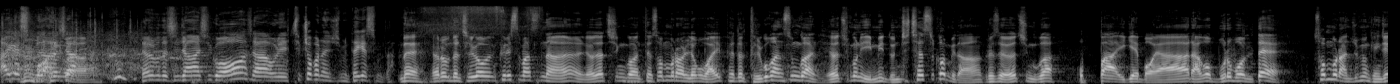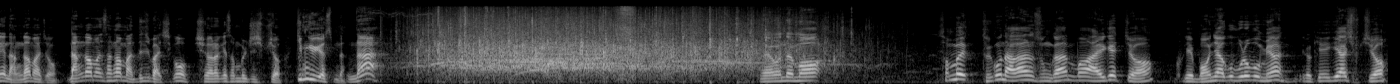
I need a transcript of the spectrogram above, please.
알겠습니다 뭐자 여러분들 진정하시고 자 우리 10초 반 해주시면 되겠습니다 네, 여러분들 즐거운 크리스마스 날 여자친구한테 선물하려고 와이패드를 들고 간 순간 여자친구는 이미 눈치챘을 겁니다. 그래서 여자친구가 오빠 이게 뭐야? 라고 물어볼 때 선물 안 주면 굉장히 난감하죠. 난감한 상황 만들지 마시고 시원하게 선물 주십시오. 김규기였습니다. 나 네 근데 뭐 선물 들고 나가는 순간 뭐 알겠죠 그게 뭐냐고 물어보면 이렇게 얘기하십시오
